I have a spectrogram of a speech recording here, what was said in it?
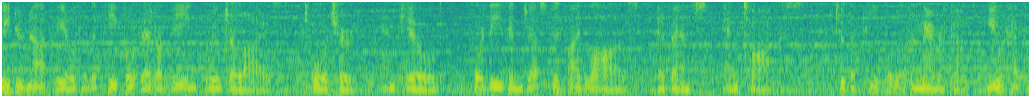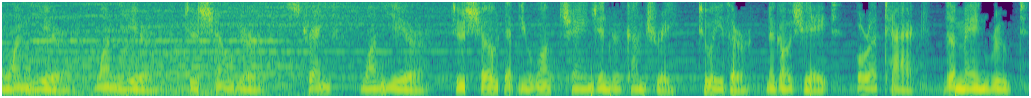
we do not feel for the people that are being brutalized, tortured, and killed, for these unjustified laws, events, and talks. To the people of America, you have one year, one year, to show your strength, one year, to show that you want change in your country, to either negotiate or attack the main root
